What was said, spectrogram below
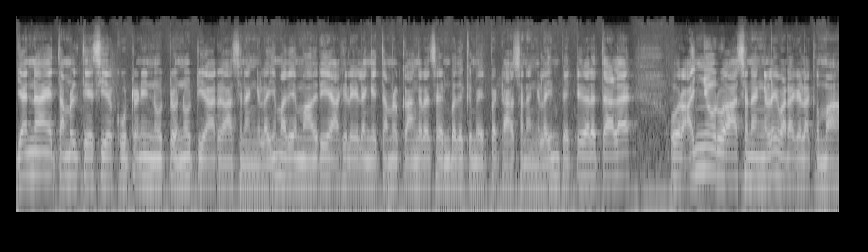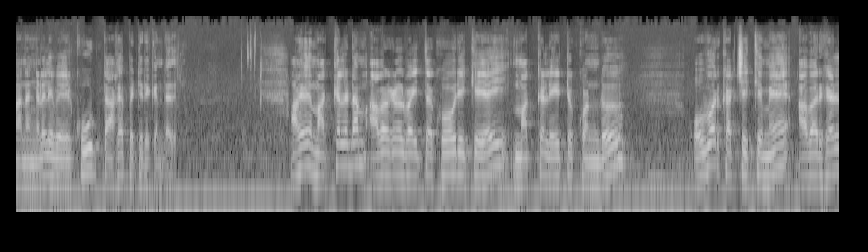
ஜனநாயக தமிழ் தேசிய கூட்டணி நூற்று நூற்றி ஆறு ஆசனங்களையும் அதே மாதிரி அகில இலங்கை தமிழ் காங்கிரஸ் எண்பதுக்கு மேற்பட்ட ஆசனங்களையும் பெற்று ஏறத்தாழ ஒரு ஐநூறு ஆசனங்களை வடகிழக்கு மாகாணங்களில் இவை கூட்டாக பெற்றிருக்கின்றது. ஆகவே மக்களிடம் அவர்கள் வைத்த கோரிக்கையை மக்கள் ஏற்றுக்கொண்டு ஒவ்வொரு கட்சிக்குமே அவர்கள்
